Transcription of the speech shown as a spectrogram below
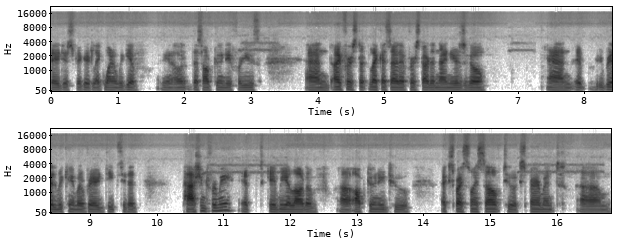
they just figured like, why don't we give you know this opportunity for youth? And I first, like I said, I first started nine years ago, and it, it really became a very deep-seated passion for me. It gave me a lot of uh, opportunity to express myself, to experiment um,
